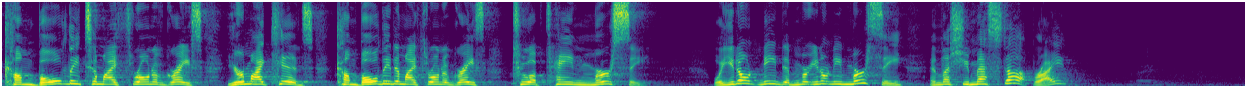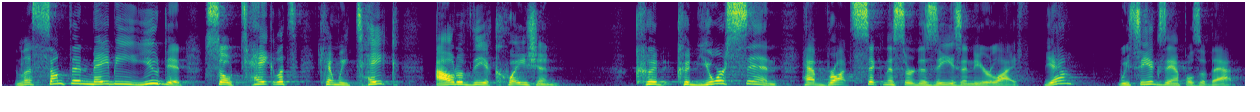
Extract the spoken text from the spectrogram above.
Come boldly to my throne of grace. You're my kids. Come boldly to my throne of grace to obtain mercy. Well, you don't need, to, you don't need mercy unless you messed up, right? Unless something maybe you did. So take, let's, can we take out of the equation? Could, could your sin have brought sickness or disease into your life? Yeah, we see examples of that.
